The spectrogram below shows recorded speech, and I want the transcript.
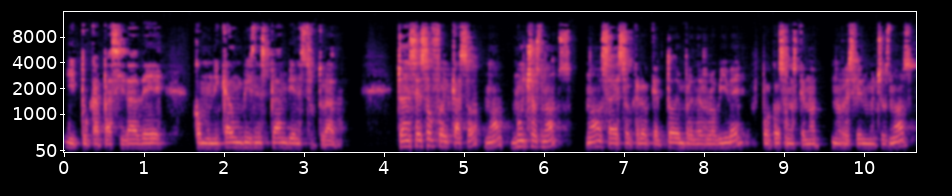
y tu capacidad de comunicar un business plan bien estructurado. Entonces, eso fue el caso, ¿no? Muchos nos, ¿no? O sea, eso creo que todo emprendedor lo vive, pocos son los que no, no reciben muchos nos,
